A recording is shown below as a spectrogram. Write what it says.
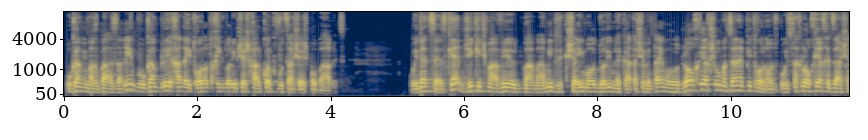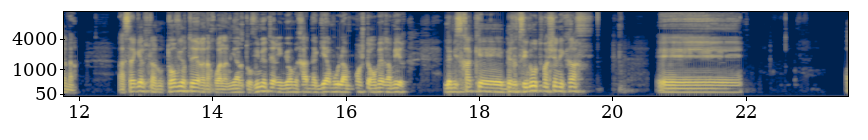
הוא גם עם ארבעה זרים, והוא גם בלי אחד היתרונות הכי גדולים שיש לך על כל קבוצה שיש פה בארץ. with that says, כן, ג'יקיץ' מעמיד, מעמיד קשיים מאוד גדולים לקאטה, שבינתיים הוא עוד לא הוכיח שהוא מצא להם פתרונות, והוא יצטרך להוכיח את זה השנה. הסגל שלנו טוב יותר, אנחנו על הנייר טובים יותר, אם יום אחד נגיע מולם, כמו שאתה אומר, אמיר, למשחק אה, ברצינות, מה שנקרא. אה,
